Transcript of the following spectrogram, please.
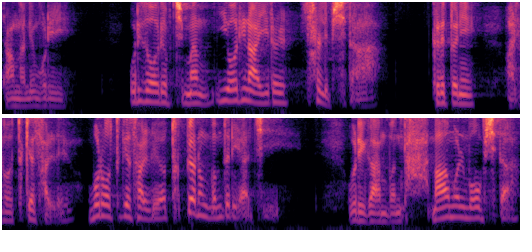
장로님, 우리, 우리도 어렵지만 이 어린 아이를 살립시다. 그랬더니, 아니, 어떻게 살려요? 뭘 어떻게 살려요? 특별헌금 드려야지. 우리가 한번 다 마음을 모읍시다.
